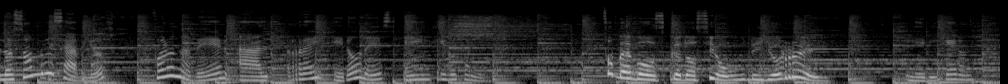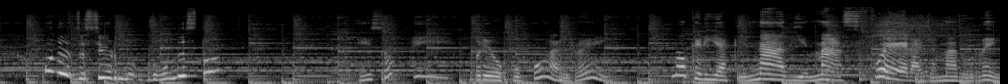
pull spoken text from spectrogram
Los hombres sabios fueron a ver al rey Herodes en Jerusalén. Sabemos que nació un niño rey. Le dijeron, ¿Puedes decirnos dónde está? eso preocupó al rey. No quería que nadie más fuera llamado rey.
